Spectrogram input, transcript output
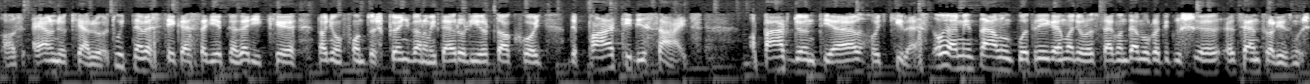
az elnök jelölt. Úgy nevezték ezt egyébként az egyik nagyon fontos könyvben, amit erről írtak, hogy The Party Decides a párt dönti el, hogy ki lesz. Olyan, mint nálunk volt régen Magyarországon demokratikus centralizmus.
